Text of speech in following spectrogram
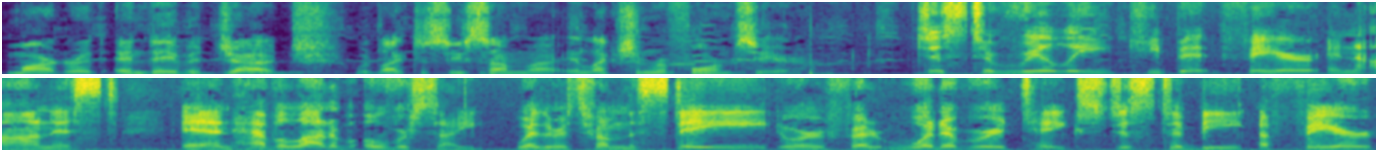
Margaret and David Judge would like to see some uh, election reforms here just to really keep it fair and honest and have a lot of oversight, whether it's from the state or whatever it takes, just to be a fair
